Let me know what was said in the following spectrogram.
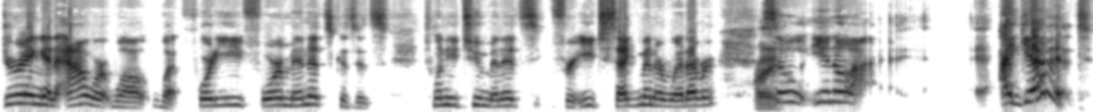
during an hour. Well, what 44 minutes because it's 22 minutes for each segment or whatever. Right. So you know, I, I get it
